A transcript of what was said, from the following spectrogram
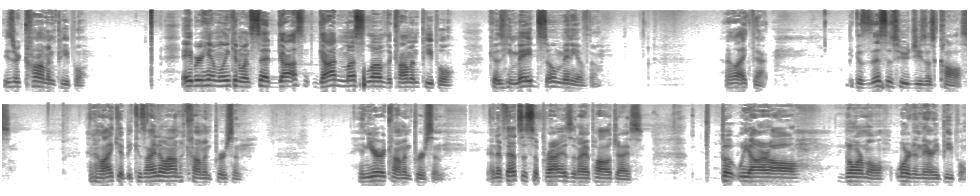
these are common people. Abraham Lincoln once said, God, God must love the common people because he made so many of them. And I like that because this is who Jesus calls. And I like it because I know I'm a common person. And you're a common person. And if that's a surprise, then I apologize. But we are all normal, ordinary people.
